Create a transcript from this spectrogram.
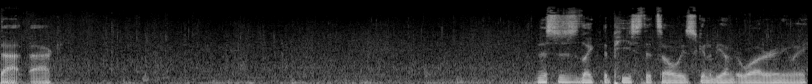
that back. This is like the piece that's always going to be underwater anyway.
